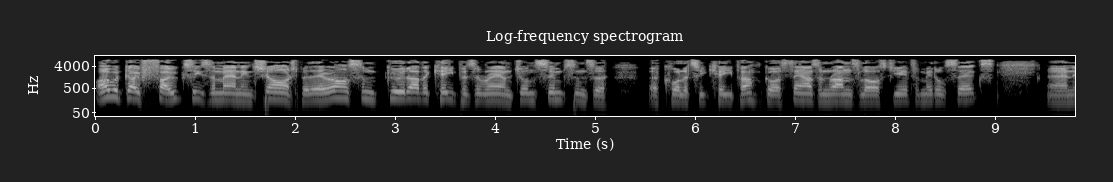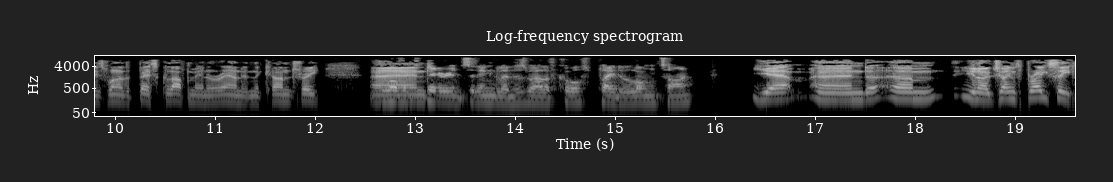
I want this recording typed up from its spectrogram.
I would go Foakes. He's the man in charge, but there are some good other keepers around. John Simpson's a, a quality keeper. Got a thousand runs last year for Middlesex, and he's one of the best glove men around in the country. And, a lot of experience in England as well, of course. Played a long time. Yeah, and um, you know James Bracey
